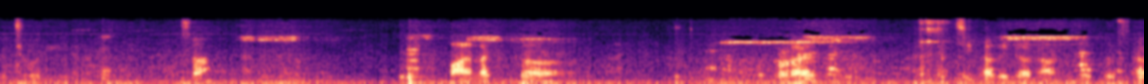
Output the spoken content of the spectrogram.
कचौरी समोसा पालक पकौड़ा अच्छी खा के जाना डोसा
